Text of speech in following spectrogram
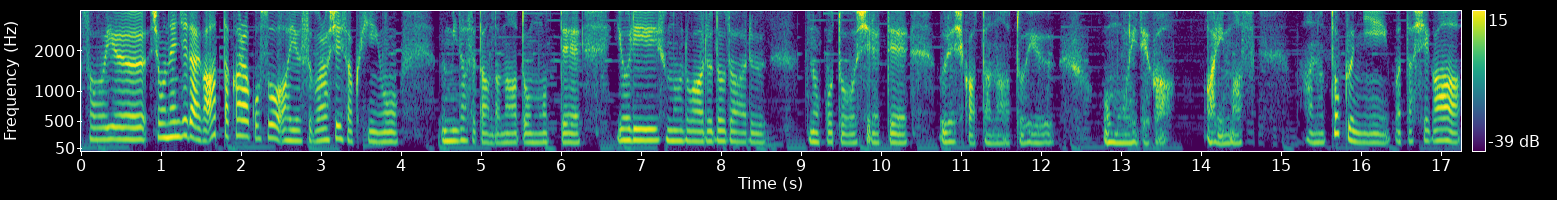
そういう少年時代があったからこそああいう素晴らしい作品を生み出せたんだなと思ってよりそのロワルド・ダールのことを知れて嬉しかったなという思い出があります。あの特に私が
